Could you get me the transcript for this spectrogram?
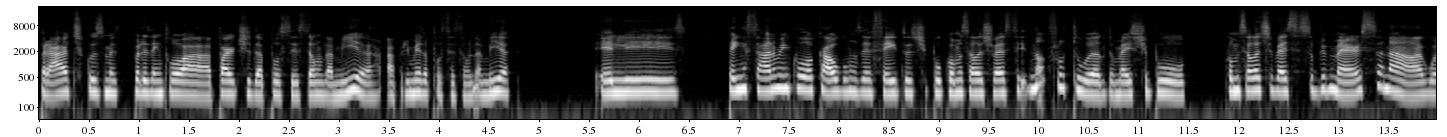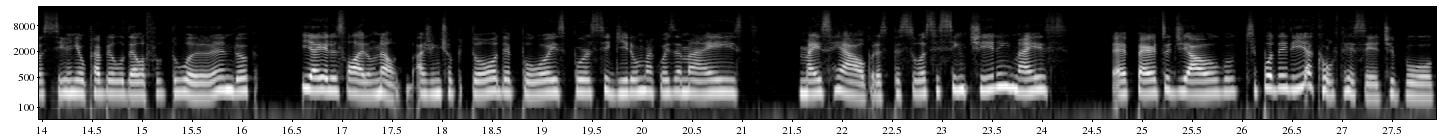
práticos, mas, por exemplo, a parte da possessão da Mia, a primeira possessão da Mia, eles pensaram em colocar alguns efeitos, tipo, como se ela estivesse, não flutuando, mas, tipo, como se ela estivesse submersa na água, assim, e o cabelo dela flutuando. E aí eles falaram, não, a gente optou depois por seguir uma coisa mais, mais real, para as pessoas se sentirem mais é, perto de algo que poderia acontecer, tipo,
